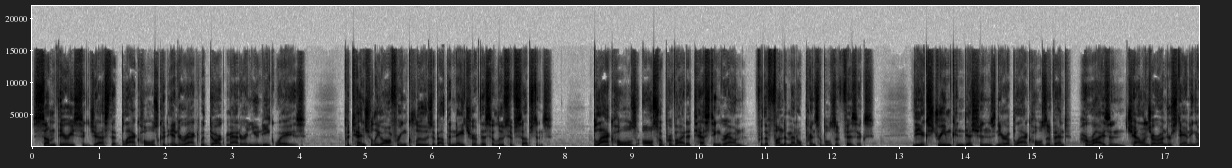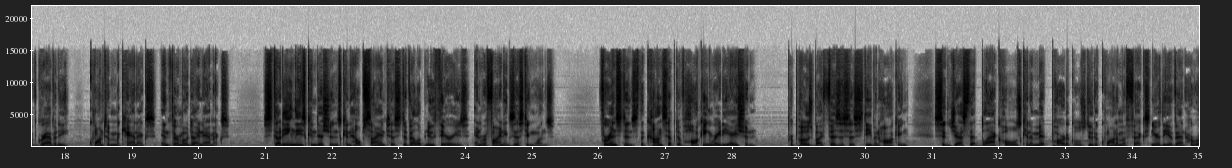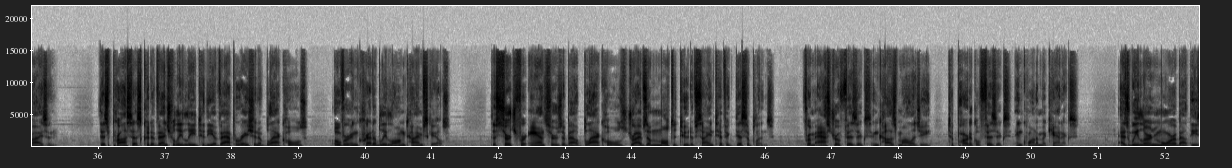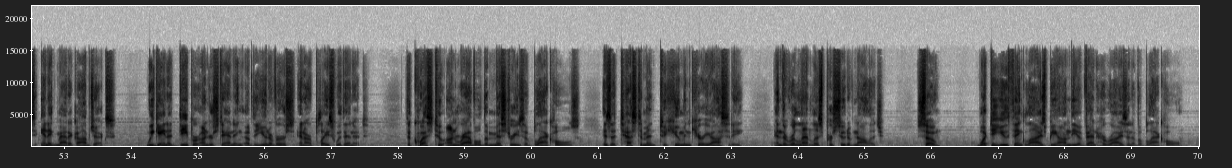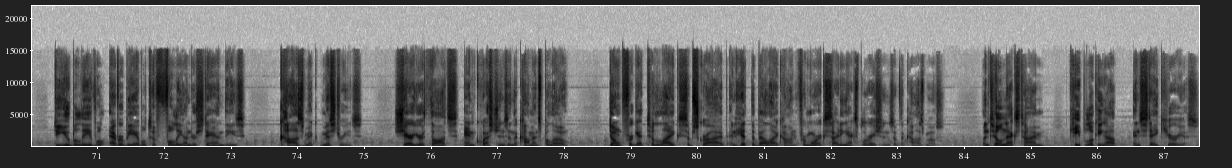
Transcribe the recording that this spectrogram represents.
Some theories suggest that black holes could interact with dark matter in unique ways, potentially offering clues about the nature of this elusive substance. Black holes also provide a testing ground for the fundamental principles of physics. The extreme conditions near a black hole's event horizon challenge our understanding of gravity, quantum mechanics, and thermodynamics. Studying these conditions can help scientists develop new theories and refine existing ones. For instance, the concept of Hawking radiation proposed by physicist Stephen Hawking, suggests that black holes can emit particles due to quantum effects near the event horizon. This process could eventually lead to the evaporation of black holes over incredibly long timescales. The search for answers about black holes drives a multitude of scientific disciplines, from astrophysics and cosmology to particle physics and quantum mechanics. As we learn more about these enigmatic objects, we gain a deeper understanding of the universe and our place within it. The quest to unravel the mysteries of black holes is a testament to human curiosity and the relentless pursuit of knowledge. So, what do you think lies beyond the event horizon of a black hole? Do you believe we'll ever be able to fully understand these cosmic mysteries? Share your thoughts and questions in the comments below. Don't forget to like, subscribe, and hit the bell icon for more exciting explorations of the cosmos. Until next time, keep looking up and stay curious.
